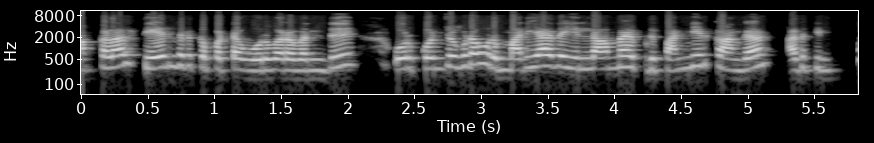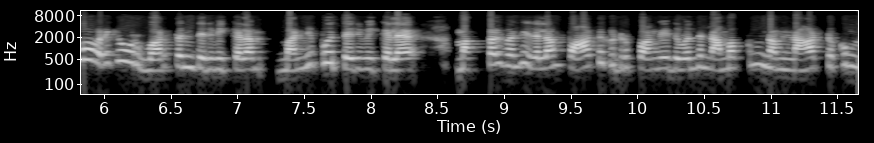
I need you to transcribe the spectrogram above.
மக்களால் தேர்ந்தெடுக்கப்பட்ட ஒருவரை வந்து ஒரு கொஞ்சம் கூட ஒரு மரியாதை இல்லாம இப்படி பண்ணிருக்காங்க அதுக்கு இப்ப வரைக்கும் ஒரு வருத்தம் தெரிவிக்கல மன்னிப்பு தெரிவிக்கல. மக்கள் வந்து இதெல்லாம் பாத்துக்கிட்டு இருப்பாங்க. இது வந்து நமக்கும் நம் நாட்டுக்கும்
